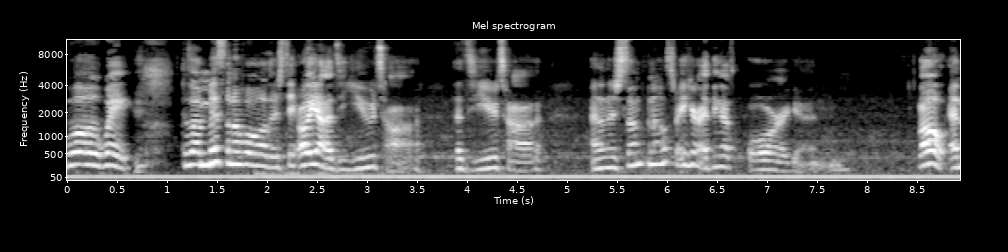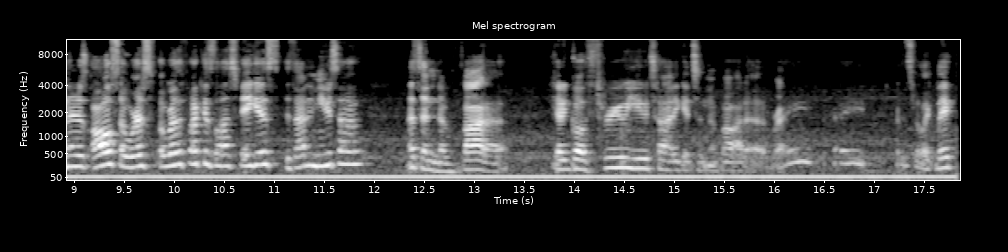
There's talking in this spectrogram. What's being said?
well, wait, because I'm missing a whole other state. Oh yeah, it's Utah. That's Utah. And then there's something else right here. I think that's Oregon. Oh, and there's also where's where the fuck is Las Vegas? Is that in Utah? That's in Nevada. You gotta go through Utah to get to Nevada, right? Right. It's where like Lake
